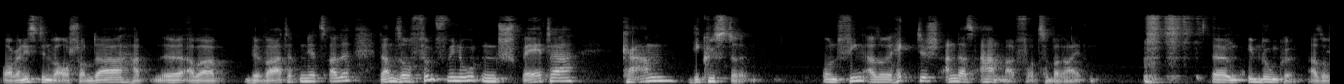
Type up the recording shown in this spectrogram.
Organistin war auch schon da, hat, äh, aber wir warteten jetzt alle. Dann so fünf Minuten später kam die Küsterin und fing also hektisch an, das Abendmahl vorzubereiten. ähm, Im Dunkeln. Also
